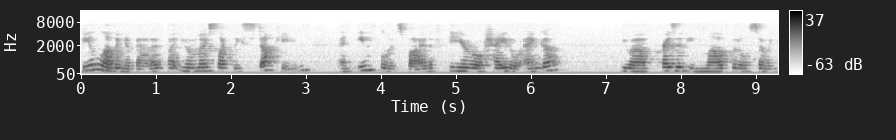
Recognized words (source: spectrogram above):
feel loving about it, but you are most likely stuck in and influenced by the fear or hate or anger. You are present in love but also in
